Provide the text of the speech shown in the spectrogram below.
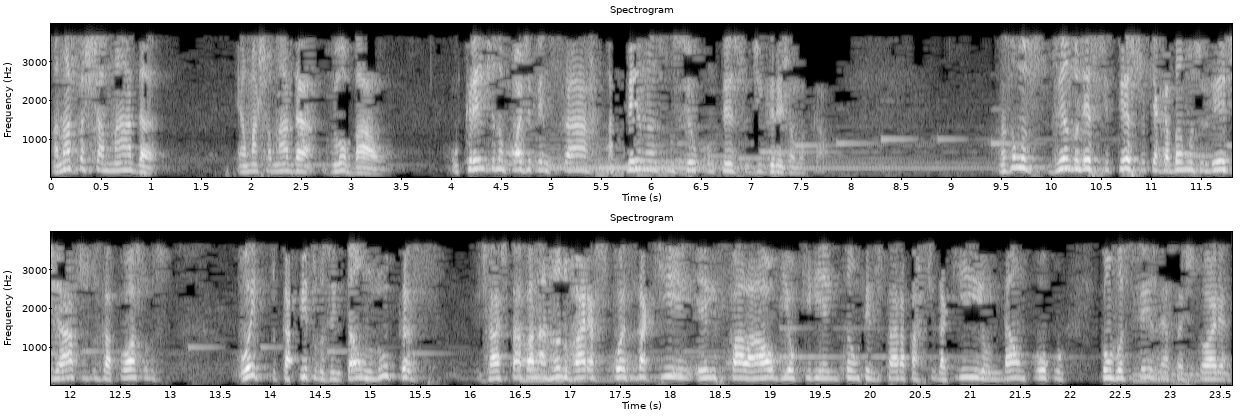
A nossa chamada é uma chamada global. O crente não pode pensar apenas no seu contexto de igreja local. Nós vamos vendo nesse texto que acabamos de ler de Atos dos Apóstolos, oito capítulos então, Lucas já estava narrando várias coisas aqui, ele fala algo e eu queria então pensar a partir daqui, andar um pouco com vocês nessa história.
